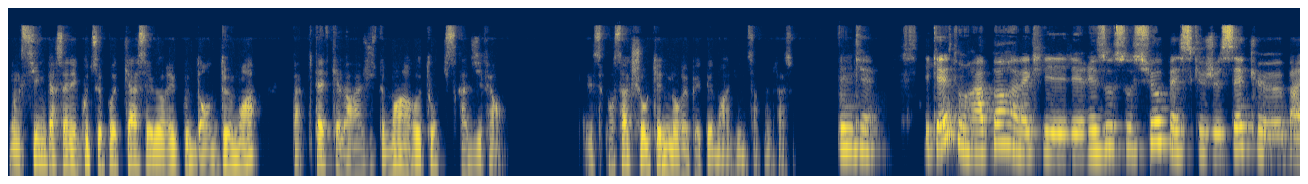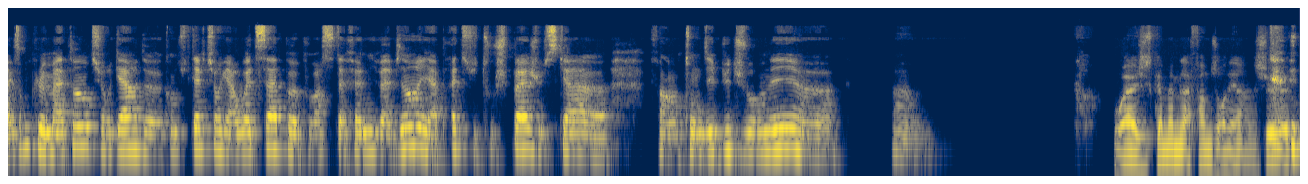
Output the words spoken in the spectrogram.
Donc, si une personne écoute ce podcast et le réécoute dans deux mois, bah, peut-être qu'elle aura justement un retour qui sera différent. Et c'est pour ça que je suis OK de me répéter, moi, d'une certaine façon. Ok. Et quel est ton rapport avec les, réseaux sociaux? Parce que je sais que, par exemple, le matin, tu regardes, quand tu t'aimes, tu regardes WhatsApp pour voir si ta famille va bien, et après, tu touches pas jusqu'à, euh, enfin, ton début de journée. Euh, Ouais, jusqu'à même la fin de journée. Hein. Je,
